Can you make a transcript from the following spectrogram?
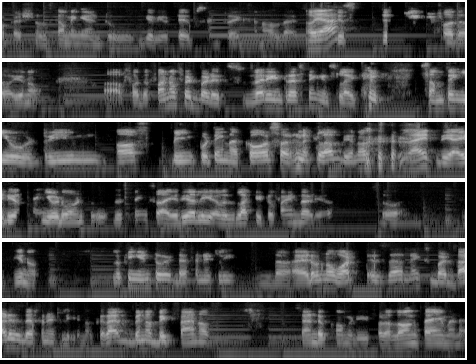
professionals coming in to give you tips and tricks and all that. Oh yeah. just just for the you know uh, for the fun of it but it's very interesting it's like something you dream of being put in a course or in a club you know Right. the ideal thing you'd want to this thing so i really i was lucky to find that here so you know looking into it definitely and, uh, i don't know what is there next but that is definitely you know because i've been a big fan of stand-up comedy for a long time and i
